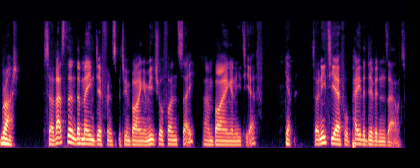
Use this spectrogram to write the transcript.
Right. So that's the, the main difference between buying a mutual fund, say, and buying an ETF. Yep. So an ETF will pay the dividends out.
